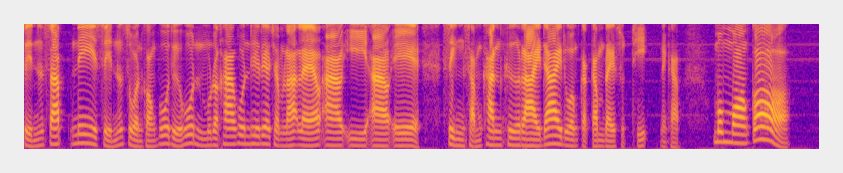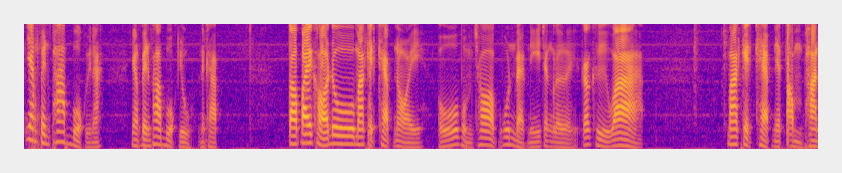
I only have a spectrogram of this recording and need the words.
สินทรัพย์หนี้สินส่วนของผู้ถือหุ้น มูลค่าหุ้นที่เรียกชำระแล้ว RE RA สิ่งสำคัญคือรายได้รวมกับกำไรสุทธินะครับ มุมมองก็ยังเป็นภาพบวกอยู่นะ ยังเป็นภาพบวกอยู่นะครับ ต่อไปขอดู Market Cap หน่อย โอ้ผมชอบหุ้นแบบนี้จังเลย ก็คือว่า Market Cap เนี่ยต่ำพัน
